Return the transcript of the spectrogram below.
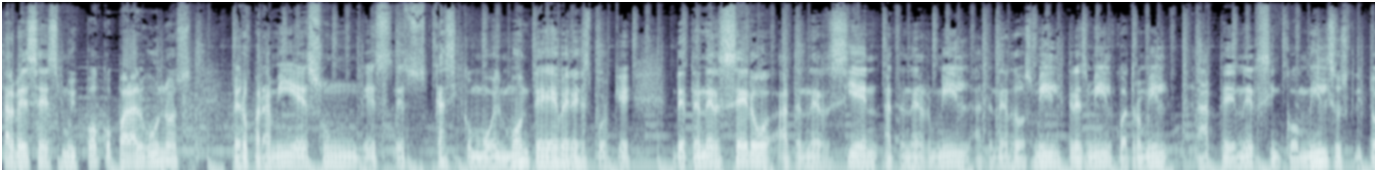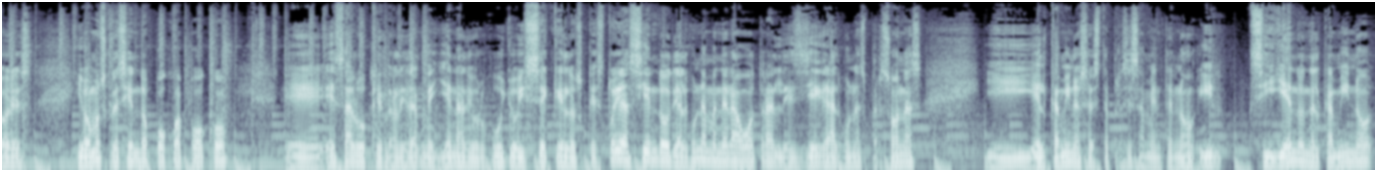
Tal vez es muy poco para algunos, pero para mí es un es, es, casi como el monte Everest porque de tener 0 a tener 100 a tener 1000 a tener 2000 3000 4000 a tener 5000 suscriptores y vamos creciendo poco a poco eh, es algo que en realidad me llena de orgullo y sé que los que estoy haciendo de alguna manera u otra les llega a algunas personas y el camino es este precisamente, ¿no? Ir siguiendo en el camino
